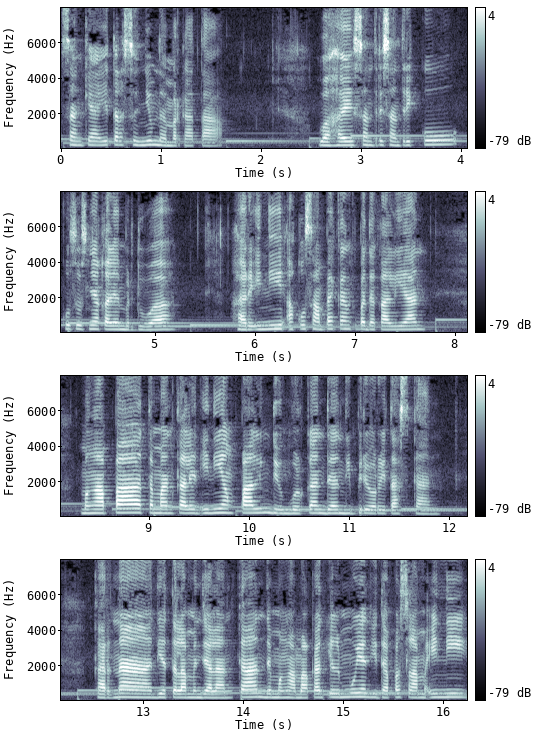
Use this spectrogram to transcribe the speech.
Sang Kiai tersenyum dan berkata, Wahai santri-santriku, khususnya kalian berdua, hari ini aku sampaikan kepada kalian mengapa teman kalian ini yang paling diunggulkan dan diprioritaskan. Karena dia telah menjalankan dan mengamalkan ilmu yang didapat selama ini,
